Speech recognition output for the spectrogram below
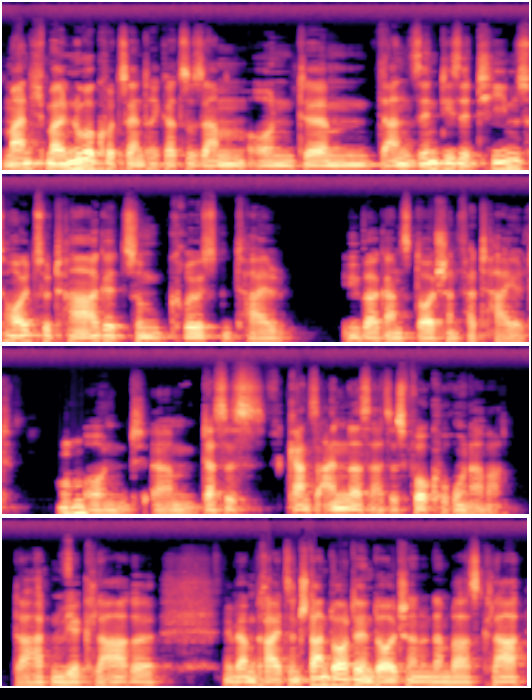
manchmal nur Cozentriker zusammen und ähm, dann sind diese Teams heutzutage zum größten Teil über ganz Deutschland verteilt. Mhm. Und ähm, das ist ganz anders, als es vor Corona war. Da hatten wir klare, wir haben 13 Standorte in Deutschland und dann war es klar,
